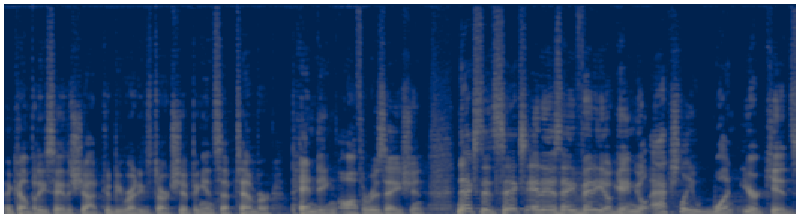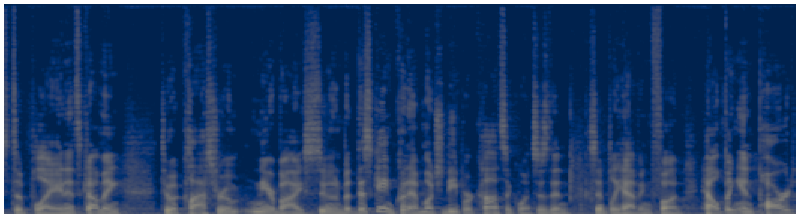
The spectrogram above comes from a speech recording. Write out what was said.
The companies say the shot could be ready to start shipping in September, pending authorization. Next at 6, it is a video game you'll actually want your kids to play, and it's coming to a classroom nearby soon. But this game could have much deeper consequences than simply having fun. Helping in part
